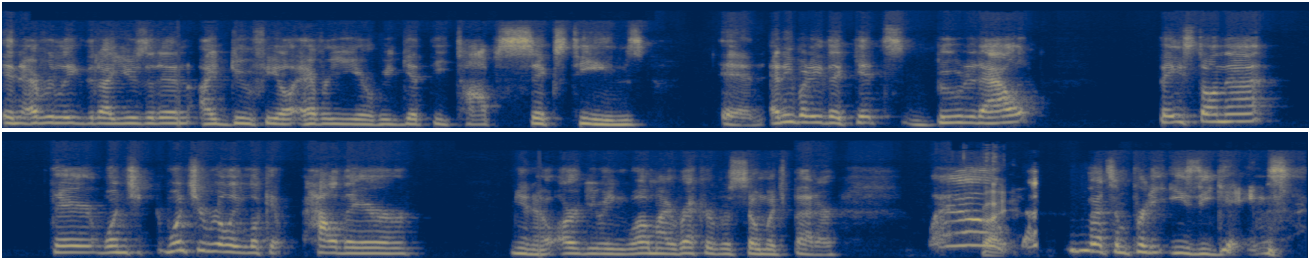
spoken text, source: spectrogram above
in every league that I use it in, I do feel every year we get the top six teams in. Anybody that gets booted out based on that, there once you, once you really look at how they're, you know, arguing, well, my record was so much better. Well, right. you had some pretty easy games.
